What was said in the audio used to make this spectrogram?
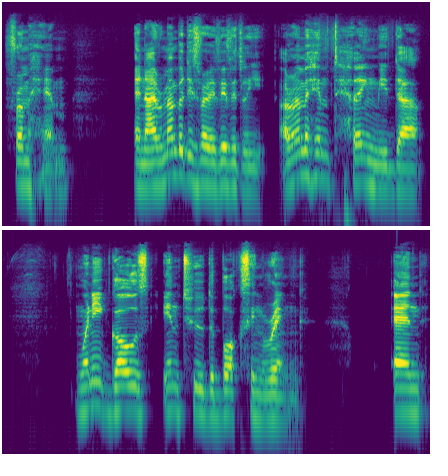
from him, and I remember this very vividly, I remember him telling me that when he goes into the boxing ring, and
